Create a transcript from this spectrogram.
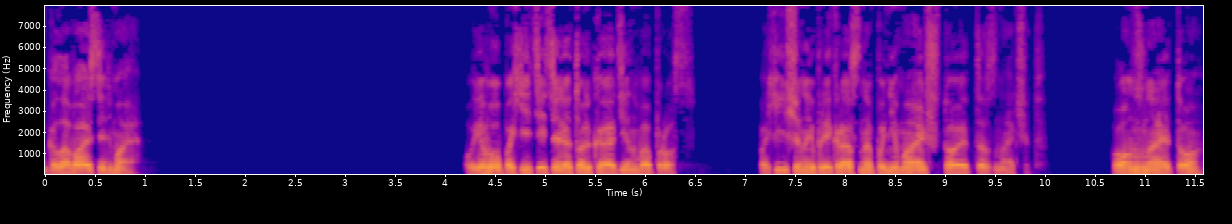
Глава седьмая. У его похитителя только один вопрос. Похищенный прекрасно понимает, что это значит. Он знает то,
